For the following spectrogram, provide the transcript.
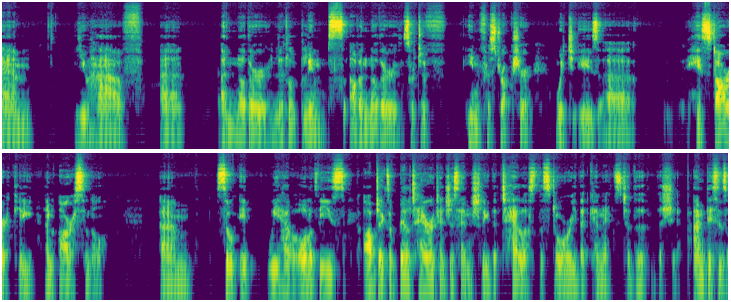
Um, you have uh, another little glimpse of another sort of infrastructure, which is uh, historically an arsenal. Um, so it we have all of these objects of built heritage essentially that tell us the story that connects to the, the ship. And this is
